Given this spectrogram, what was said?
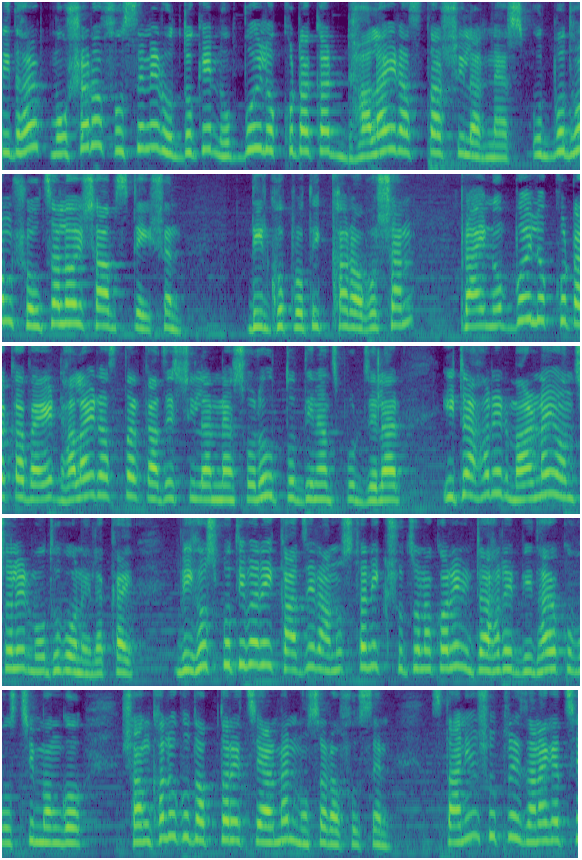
বিধায়ক মোশাররফ হোসেনের উদ্যোগে নব্বই লক্ষ টাকার ঢালাই রাস্তার শিলান্যাস, উদ্বোধন শৌচালয় সাব স্টেশন দীর্ঘ প্রতীক্ষার অবসান, প্রায় নব্বই লক্ষ টাকা ব্যয়ে ঢালাই রাস্তার কাজের শিলান্যাস হল উত্তর দিনাজপুর জেলার ইটাহারের মারনাই অঞ্চলের মধুবন এলাকায়। বৃহস্পতিবার এই কাজের আনুষ্ঠানিক সূচনা করেন ইটাহারের বিধায়ক ও পশ্চিমবঙ্গ সংখ্যালঘু দপ্তরের চেয়ারম্যান মোশাররফ হোসেন। স্থানীয় সূত্রে জানা গেছে,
